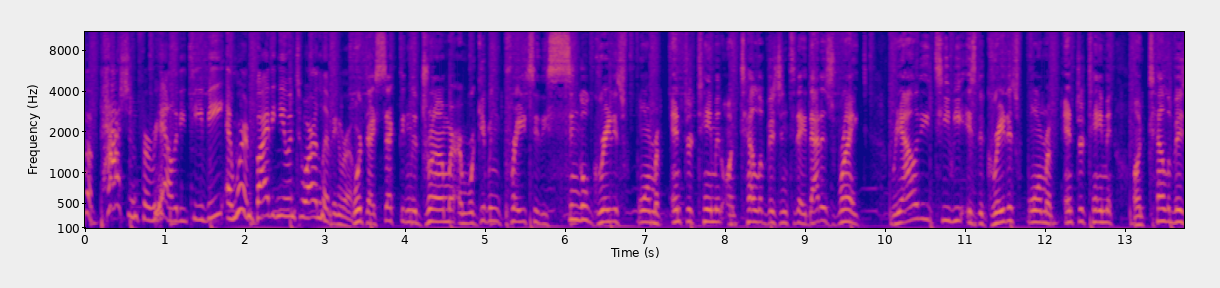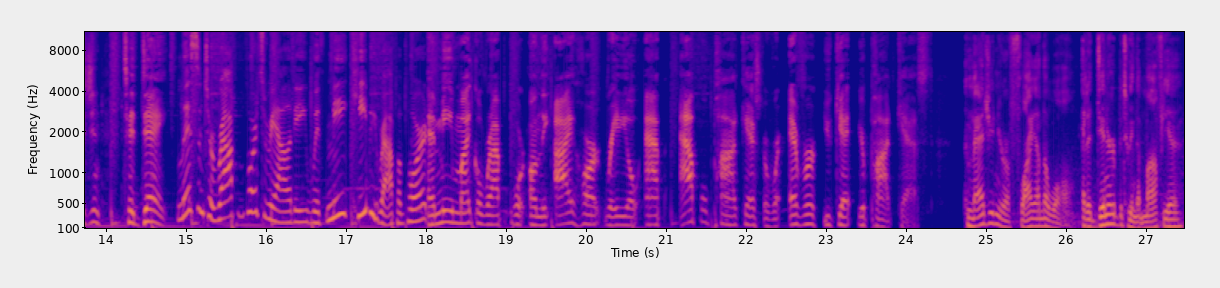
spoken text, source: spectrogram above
have a passion for reality TV, and we're inviting you into our living room. We're dissecting the drama and we're giving praise to the single greatest form of entertainment on television today. That is right. Reality TV is the greatest form of entertainment on television today. Listen to Rapaport's Reality with me, Kebbie Rapaport. And me, Michael Rapaport, on the iHeartRadio app, Apple Podcast, or wherever you get your podcast. Imagine you're a fly on the wall at a dinner between the mafia,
